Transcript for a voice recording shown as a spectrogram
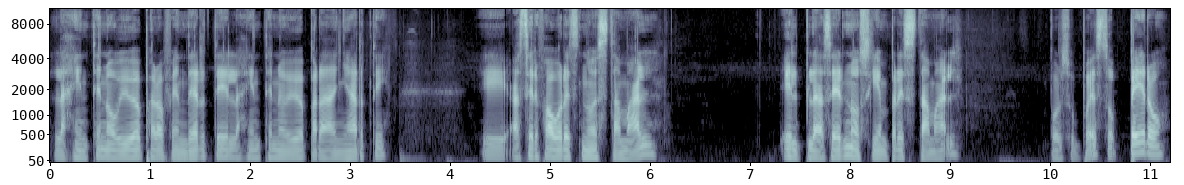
La gente no vive para ofenderte, la gente no vive para dañarte. Eh, hacer favores no está mal. El placer no siempre está mal, por supuesto, pero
